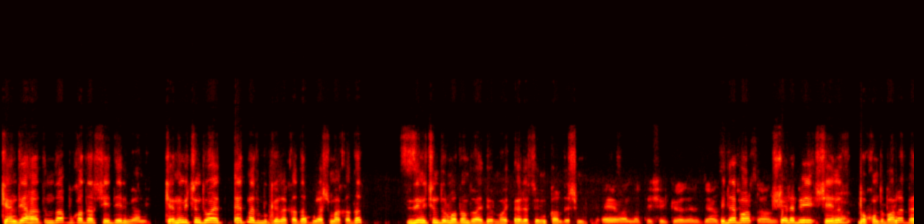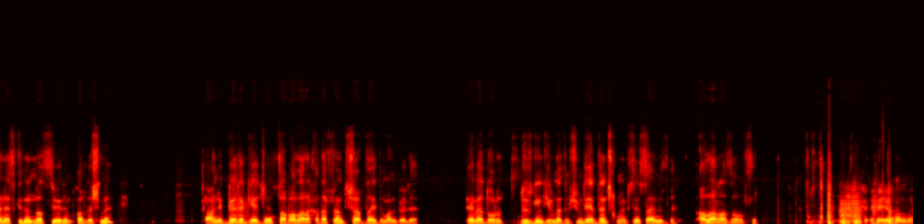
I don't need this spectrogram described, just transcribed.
kendi hayatımda bu kadar şey değilim yani. Kendim için dua et- etmedim bugüne kadar, bu yaşıma kadar. Sizin için durmadan dua ediyorum. Öyle söyleyeyim kardeşim. Eyvallah teşekkür ederiz. Cansın Bir de bak şöyle bir şeyiniz dokundu bana. Ben eskiden nasıl söyleyeyim kardeşime? Yani böyle gece sabahlara kadar falan dışarıdaydım hani böyle eve doğru düzgün girmedim. Şimdi evden çıkmıyorum sizin sayenizde. Allah razı olsun. Eyvallah.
